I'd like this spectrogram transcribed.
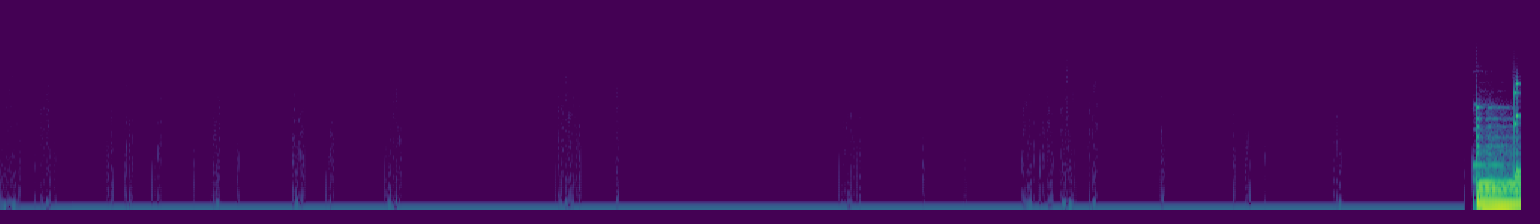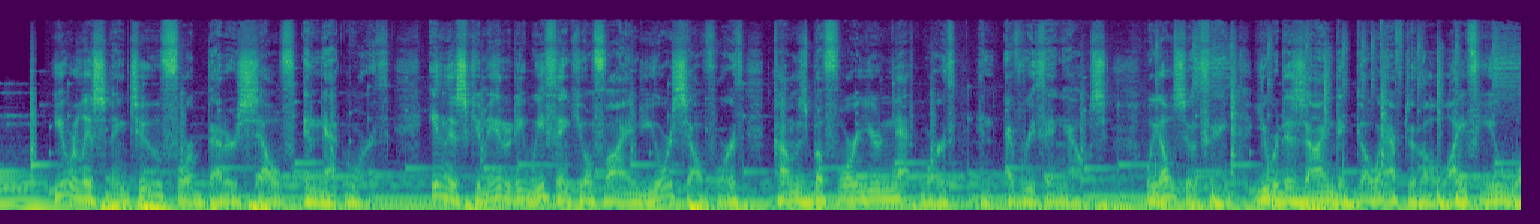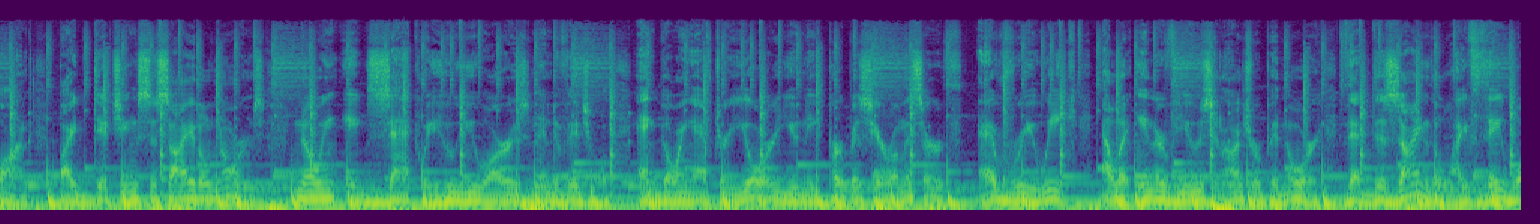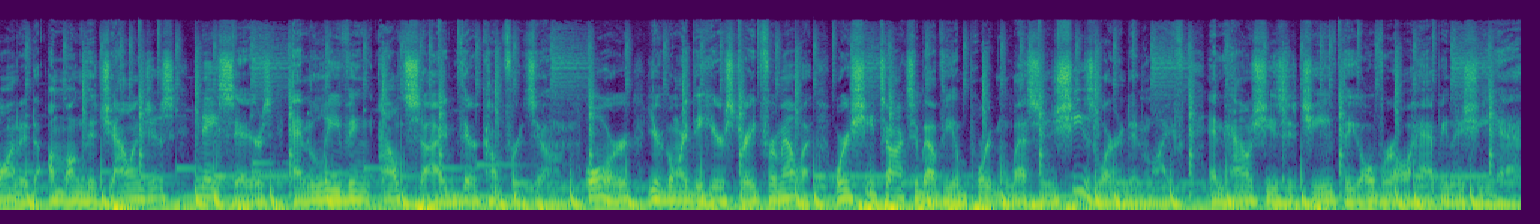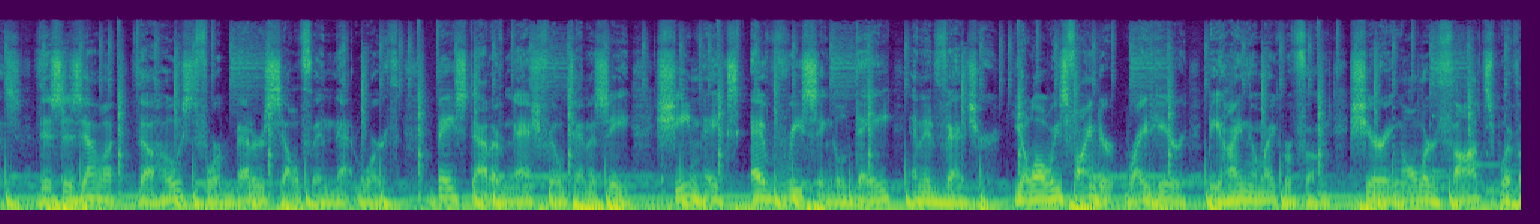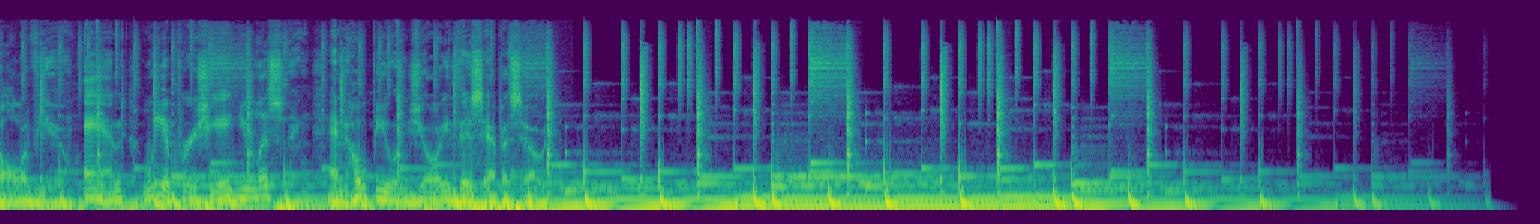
Are listening to For Better Self and Net Worth. In this community, we think you'll find your self worth comes before your net worth and everything else. We also think you were designed to go after the life you want by ditching societal norms, knowing exactly who you are as an individual, and going after your unique purpose here on this earth. Every week, Ella interviews an entrepreneur that designed the life they wanted among the challenges, naysayers, and leaving outside their comfort zone. Or you're going to hear straight from Ella, where she talks about the important lessons she's learned in life and how she's achieved the overall happiness she has. This is Ella, the host for Better Self and Net Worth. Based out of Nashville, Tennessee, she makes every single day an adventure. You'll always find her right here behind the microphone, sharing all her thoughts with all of you. And we appreciate you listening and hope you enjoy this episode.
